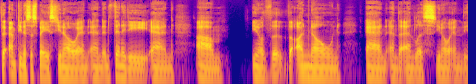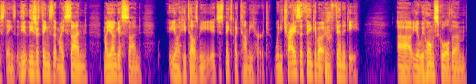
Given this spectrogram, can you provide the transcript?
the emptiness of space, you know, and and infinity and um you know the the unknown and and the endless, you know, and these things. Th- These are things that my son, my youngest son, you know, he tells me it just makes my tummy hurt when he tries to think about infinity. Uh, you know, we homeschool them,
